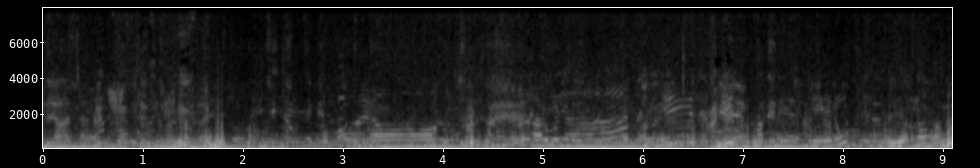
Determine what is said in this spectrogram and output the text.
갔다 왔다가 고마워요. 감사합니다. 네, 다시 카페로 들려서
